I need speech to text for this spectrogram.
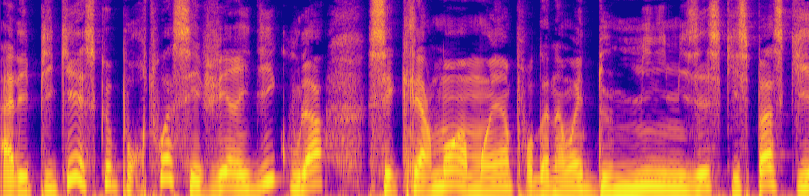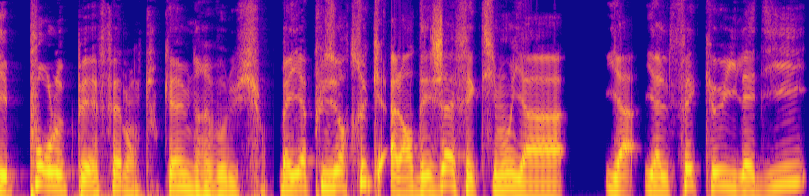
à les piquer. Est-ce que pour toi c'est véridique ou là c'est clairement un moyen pour Dana White de minimiser ce qui se passe, qui est pour le PFL en tout cas une révolution? Bah il y a plusieurs trucs. Alors déjà effectivement il y a il y a, il y a le fait qu'il a dit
